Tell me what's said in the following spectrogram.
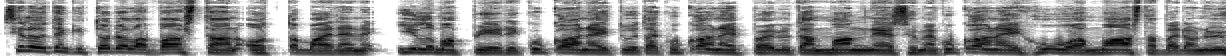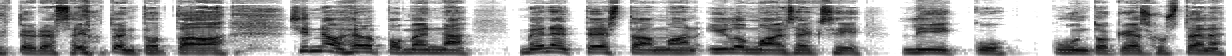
silloin jotenkin todella vastaan ottaa tuottamainen ilmapiiri, kukaan ei tuita, kukaan ei pölytä magneesiumia, kukaan ei huua maastavedon yhteydessä, joten tota, sinne on helppo mennä, mene testaamaan ilmaiseksi liikku kuntokeskusten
